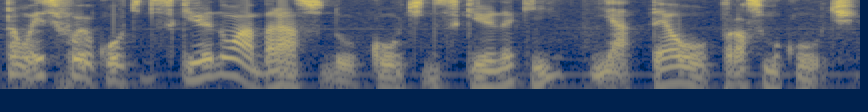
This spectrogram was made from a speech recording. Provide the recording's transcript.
Então esse foi o coach de esquerda, um abraço do coach de esquerda aqui e até o próximo coach.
